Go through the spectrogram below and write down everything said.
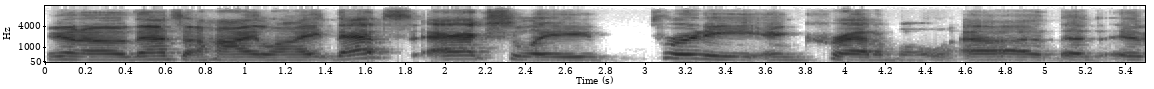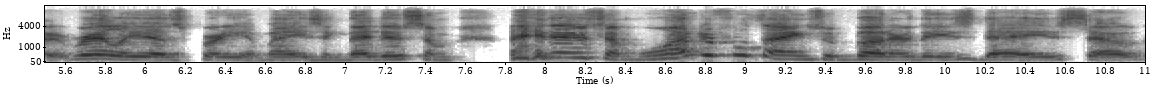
You know, that's a highlight. That's actually pretty incredible. Uh, it really is pretty amazing. They do some they do some wonderful things with butter these days. So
